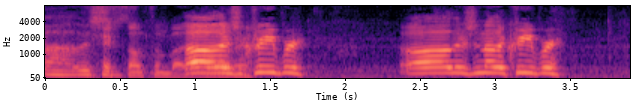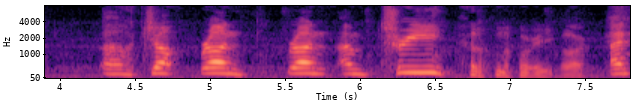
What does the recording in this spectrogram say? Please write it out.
Oh, this There's is. something by the Oh, there's a creeper. Oh, there's another creeper. Oh, jump, run, run. I'm tree. I don't know where you are. I,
